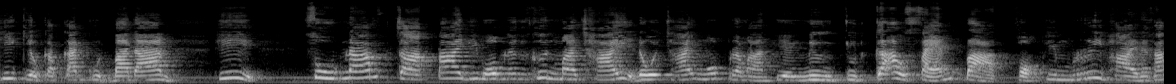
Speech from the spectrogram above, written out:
ที่เกี่ยวกับการขุดบาดาลที่สูบน้ำจากใต้พิภพนะคะขึ้นมาใช้โดยใช้งบประมาณเพียง 1.9 แสนบาทของพิมพ์ริพายนะคะ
